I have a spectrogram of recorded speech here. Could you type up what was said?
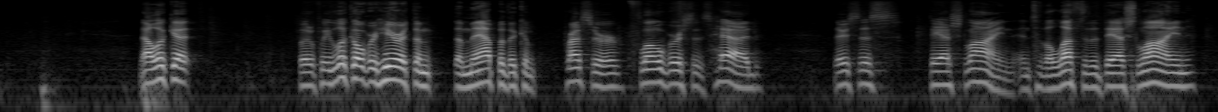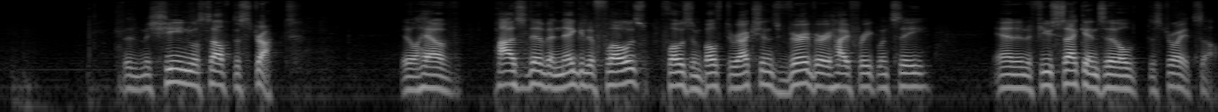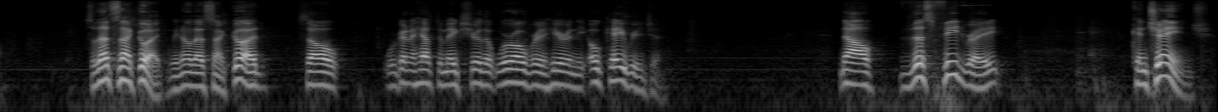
Now look at, but if we look over here at the, the map of the compressor, flow versus head, there's this dashed line. And to the left of the dashed line, the machine will self-destruct. It'll have positive and negative flows, flows in both directions, very, very high frequency, and in a few seconds it'll destroy itself. So that's not good. We know that's not good. So we're going to have to make sure that we're over here in the OK region. Now, this feed rate can change.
